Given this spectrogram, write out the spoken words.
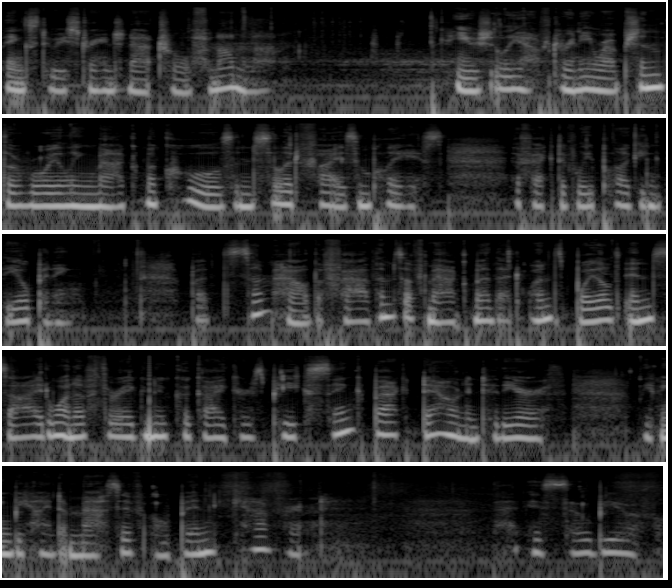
thanks to a strange natural phenomenon. Usually, after an eruption, the roiling magma cools and solidifies in place, effectively plugging the opening. But somehow the fathoms of magma that once boiled inside one of Thregnuka Geiger's peaks sank back down into the earth, leaving behind a massive open cavern. That is so beautiful.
